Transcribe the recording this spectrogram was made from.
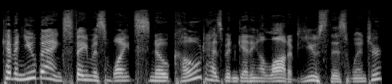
Kevin Eubank's famous white snow coat has been getting a lot of use this winter,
